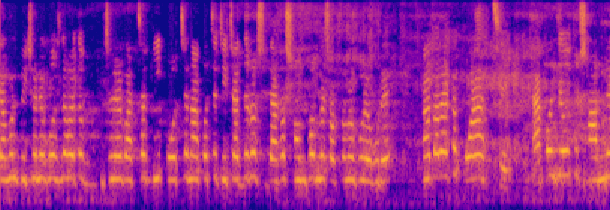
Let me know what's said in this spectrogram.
যেমন পিছনে বসলে হয়তো পিছনের বাচ্চা কি করছে, না করছে টিচারদেরও দেখা সম্ভব না সবসময় ঘুরে ঘুরে। কারণ তারা একটা পড়াচ্ছে। এখন যেহেতু সামনে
